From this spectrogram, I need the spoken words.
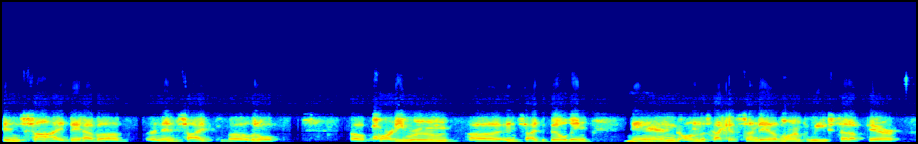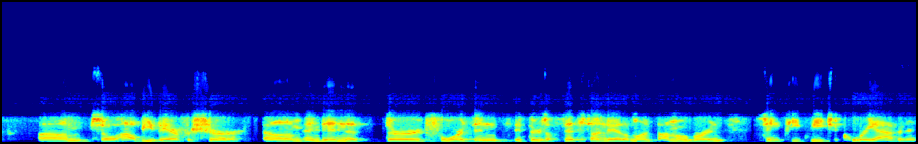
inside. They have a an inside uh, little uh, party room uh, inside the building, mm-hmm. and on the second Sunday of the month, we set up there. Um, so I'll be there for sure. Um, and then the third, fourth, and if there's a fifth Sunday of the month, I'm over in St. Pete Beach at Corey Avenue.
